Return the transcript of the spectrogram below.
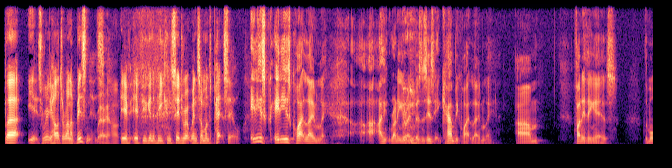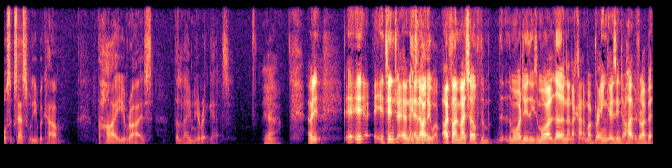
But yeah, it's really hard to run a business. Very hard. If, if you're going to be considerate when someone's pet's ill. It is. It is quite lonely. I, I think running your own business is. It can be quite lonely. Um, funny thing is, the more successful you become, the higher you rise, the lonelier it gets. Yeah. I mean, it, it, it's interesting. It's and a I- funny one. I find myself the the more I do these, the more I learn, and I kind of my brain goes into hyperdrive. But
